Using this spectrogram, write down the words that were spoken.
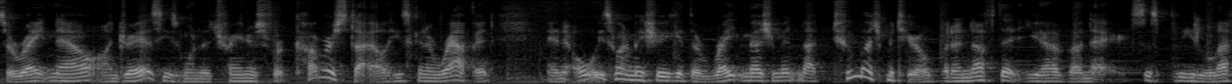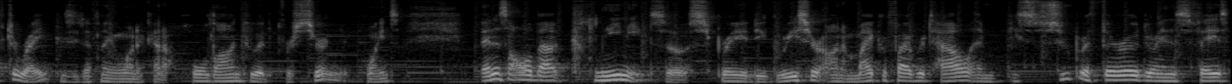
So right now, Andreas, he's one of the trainers for Cover Styl'. He's going to wrap it and always want to make sure you get the right measurement, not too much material, but enough that you have an excess bleed left to right because you definitely want to kind of hold on to it for certain points. Then it's all about cleaning. So spray a degreaser on a microfiber towel and be super thorough during this phase,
